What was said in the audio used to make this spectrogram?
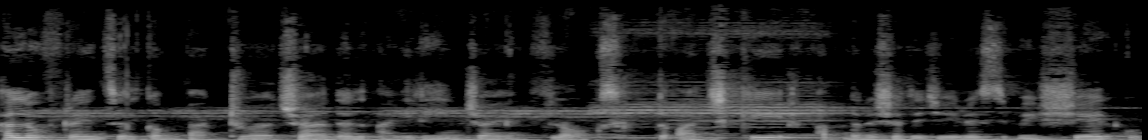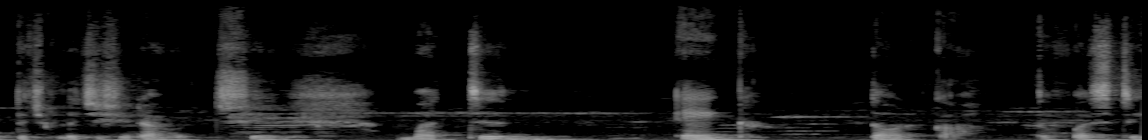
Hello friends welcome back to our channel Irin Jaya blogs তো আজকে আপনাদের সাথে যে রেসিপি শেয়ার করতে চলেছি সেটা হচ্ছে মাটন এগ তরকা। তো ফার্স্টে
